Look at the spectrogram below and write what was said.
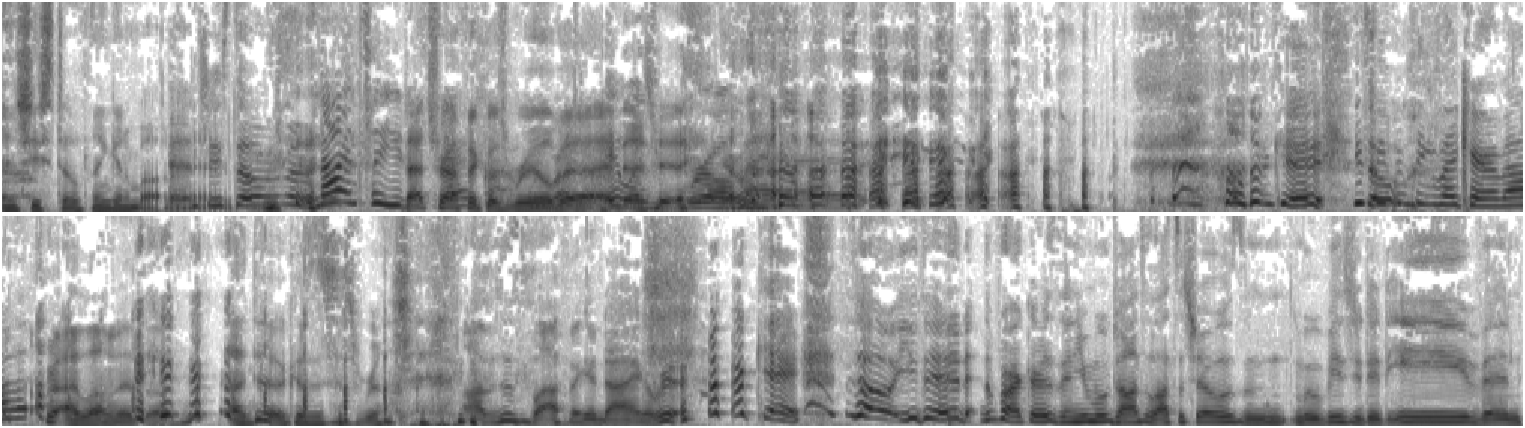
And she's still thinking about it. She still remembers. Not until you. That traffic was something. real bad. It was real bad. okay. You see the things I care about? I love it though. I do because this is real shit. I'm just laughing and dying over here. okay, so you did the Parkers, and you moved on to lots of shows and movies. You did Eve and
